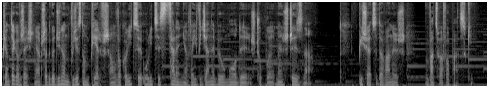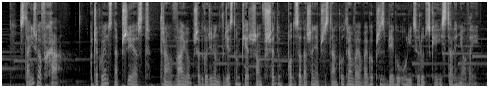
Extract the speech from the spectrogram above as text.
5 września, przed godziną 21 w okolicy ulicy Scaleniowej widziany był młody, szczupły mężczyzna. Pisze cytowany już Wacław Opacki. Stanisław H., oczekując na przyjazd tramwaju przed godziną 21, wszedł pod zadaszenie przystanku tramwajowego przy zbiegu ulicy Rudzkiej i Staleniowej.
